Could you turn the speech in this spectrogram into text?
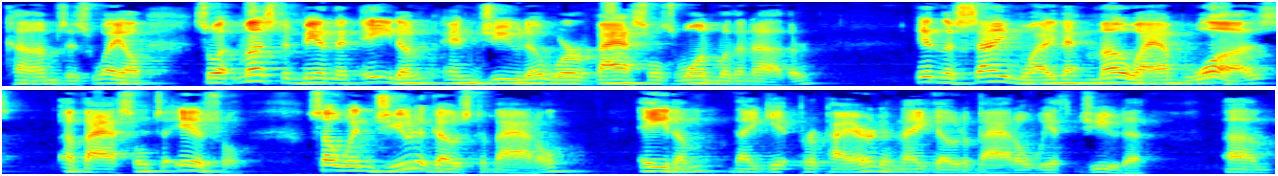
comes as well. So it must have been that Edom and Judah were vassals one with another, in the same way that Moab was a vassal to Israel. So when Judah goes to battle, Edom, they get prepared and they go to battle with Judah. Um,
